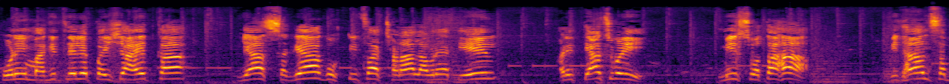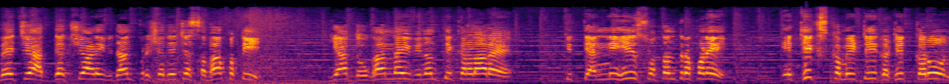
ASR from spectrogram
कोणी मागितलेले पैसे आहेत का या सगळ्या गोष्टीचा छडा लावण्यात येईल. आणि त्याचवेळी मी स्वतः विधानसभेचे अध्यक्ष आणि विधान परिषदेचे सभापती या दोघांनाही विनंती करणार आहे. की त्यांनीही स्वतंत्रपणे एथिक्स कमिटी गठीत करून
